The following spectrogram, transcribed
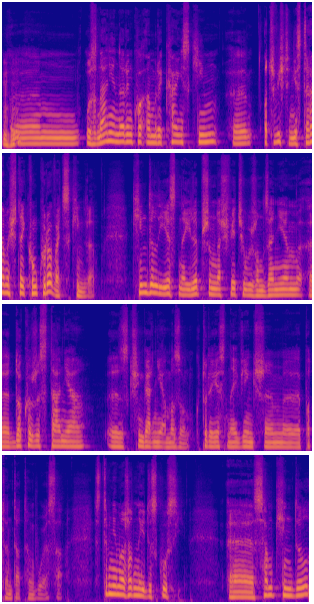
mhm. um, uznanie na rynku amerykańskim, um, oczywiście nie staramy się tutaj konkurować z Kindle. Kindle jest najlepszym na świecie urządzeniem e, do korzystania z księgarni Amazonu, który jest największym e, potentatem w USA. Z tym nie ma żadnej dyskusji. E, sam Kindle,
